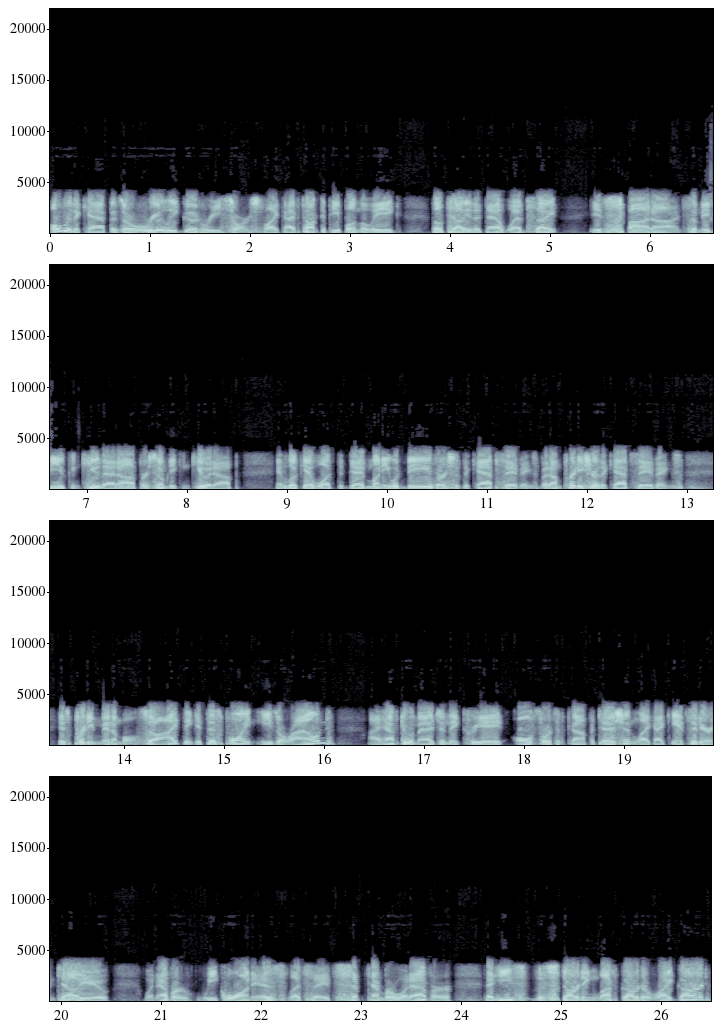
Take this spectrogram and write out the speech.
Over the Cap is a really good resource. Like I've talked to people in the league, they'll tell you that that website is spot on. So maybe you can cue that up or somebody can cue it up and look at what the dead money would be versus the cap savings. But I'm pretty sure the cap savings is pretty minimal. So I think at this point he's around. I have to imagine they create all sorts of competition. Like I can't sit here and tell you whenever week one is, let's say it's September, whatever, that he's the starting left guard or right guard.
